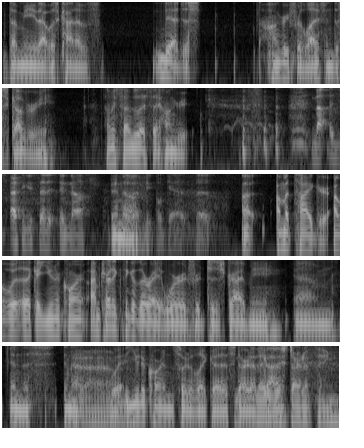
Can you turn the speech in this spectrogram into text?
the me that was kind of, yeah, just hungry for life and discovery. How many times did I say hungry? Not, I think you said it enough, Enough. so people get that. Uh, I'm a tiger. I'm like a unicorn. I'm trying to think of the right word for to describe me um, in this in that Um, way. A unicorn's sort of like a startup That guy, is a startup thing.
